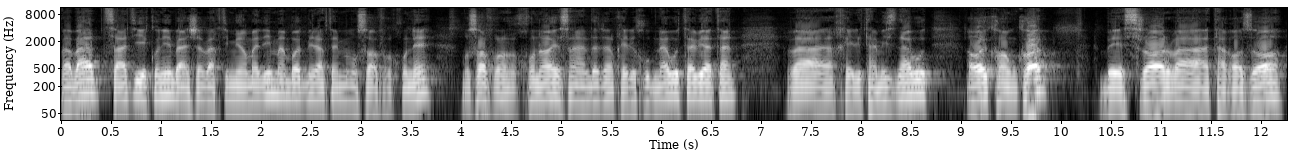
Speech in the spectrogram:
و بعد ساعت یک و نیم وقتی می آمدیم من باید می‌رفتم به مسافر خونه مسافر خونه های سنندجم خیلی خوب نبود طبیعتا و خیلی تمیز نبود. آقای کامکار به اصرار و تقاضا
